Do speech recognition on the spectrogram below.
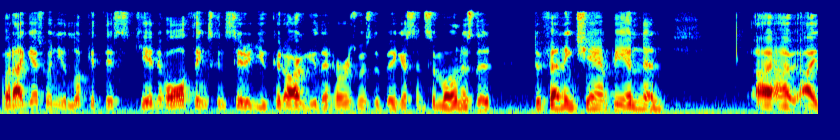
But I guess when you look at this kid, all things considered, you could argue that hers was the biggest, and Simona is the defending champion. And I, I, I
